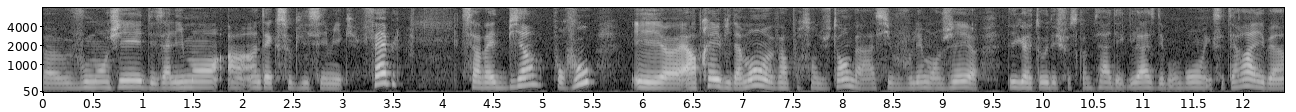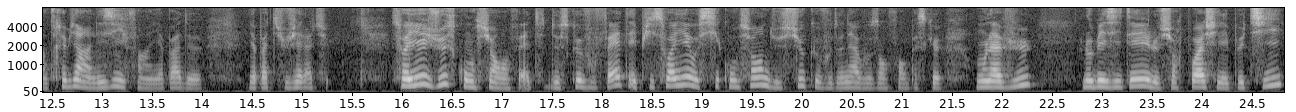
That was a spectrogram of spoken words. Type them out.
euh, vous mangez des aliments à index glycémique faible, ça va être bien pour vous. Et euh, après, évidemment, 20% du temps, bah, si vous voulez manger euh, des gâteaux, des choses comme ça, des glaces, des bonbons, etc., et eh bien très bien, allez-y, il n'y a, a pas de sujet là-dessus. Soyez juste conscient en fait de ce que vous faites et puis soyez aussi conscient du sucre que vous donnez à vos enfants parce que on l'a vu, l'obésité le surpoids chez les petits,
